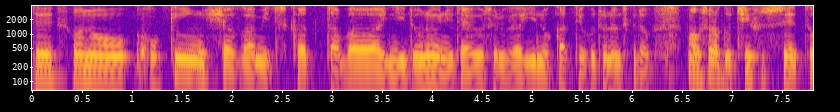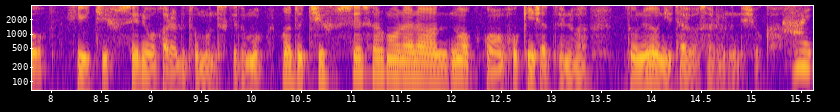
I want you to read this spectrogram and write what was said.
であの保菌者が見つかった場合にどのように対応すればいいのかということなんですけど、まあ、おそらくチフス性と非チフ性に分かれると思うんですけどもまずチフ性サルモネラのこの保菌者というのはどのように対応されるんでしょうか？はい、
